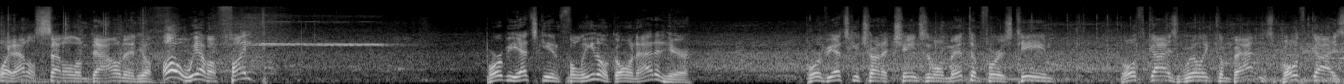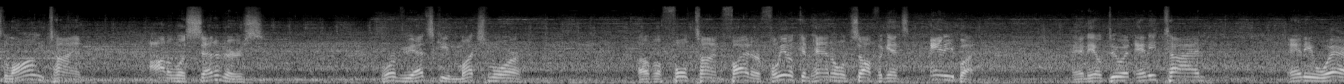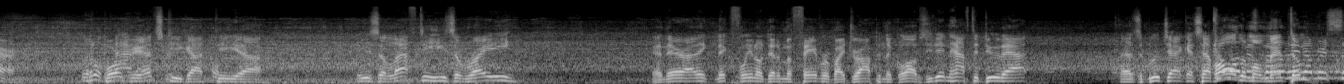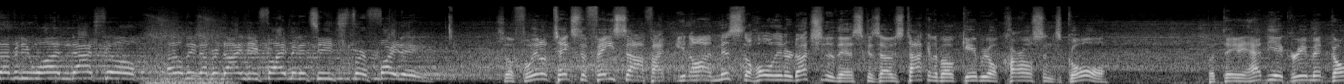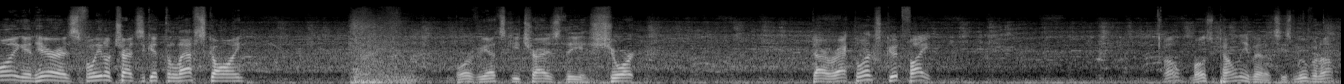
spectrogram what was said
Boy, that'll settle him down, and he'll. Oh, we have a fight. Borowiecki and Foligno going at it here. Borowiecki trying to change the momentum for his team. Both guys willing combatants. Both guys long time Ottawa Senators. Borowiecki much more of a full-time fighter. Foligno can handle himself against anybody. And he'll do it anytime, anywhere. Little Borowiecki got the, uh, he's a lefty, he's a righty. And there, I think Nick Foligno did him a favor by dropping the gloves. He didn't have to do that. As the Blue Jackets have all the momentum. Penalty number 71, Nashville, penalty number 90, five minutes each for fighting. So Foligno takes the face-off. I, you know, I missed the whole introduction of this because I was talking about Gabriel Carlsson's goal. But they had the agreement going, and here as Foligno tries to get the lefts going, Borowiecki tries the short, direct ones. Good fight. Oh, most penalty minutes. He's moving up.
